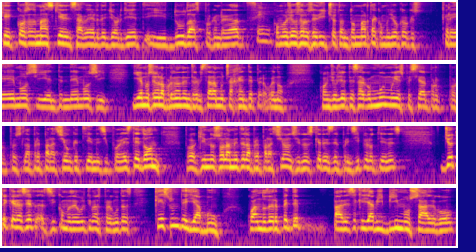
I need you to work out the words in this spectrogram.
qué cosas más quieren saber de Georgette y dudas, porque en realidad, como yo se los he dicho, tanto Marta como yo creo que creemos y entendemos y, hemos tenido la oportunidad de entrevistar a mucha gente, pero bueno, con Georgette es algo muy, muy especial por, pues, la preparación que tienes y por este don, porque aquí no solamente la preparación, sino es que desde el principio lo tienes. Yo te quería hacer, así como de últimas preguntas, ¿qué es un déjà vu? Cuando de repente parece que ya vivimos algo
